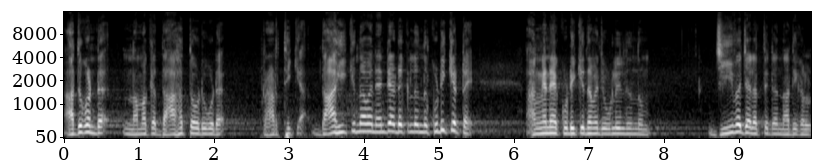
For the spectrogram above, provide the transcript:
അതുകൊണ്ട് നമുക്ക് ദാഹത്തോടുകൂടെ പ്രാർത്ഥിക്കാം. ദാഹിക്കുന്നവൻ എന്റെ അടുക്കിൽ നിന്ന് കുടിക്കട്ടെ. അങ്ങനെ കുടിക്കുന്നവന്റെ ഉള്ളിൽ നിന്നും ജീവജലത്തിന്റെ നദികൾ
